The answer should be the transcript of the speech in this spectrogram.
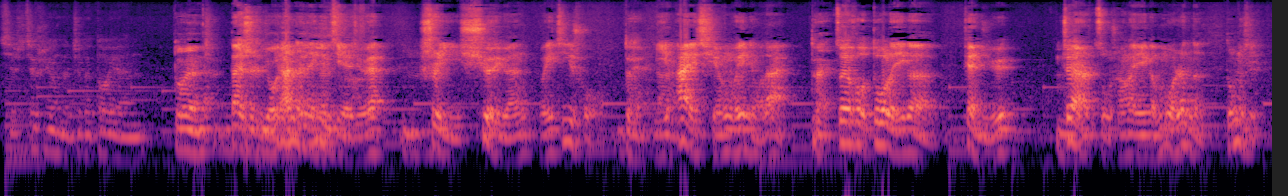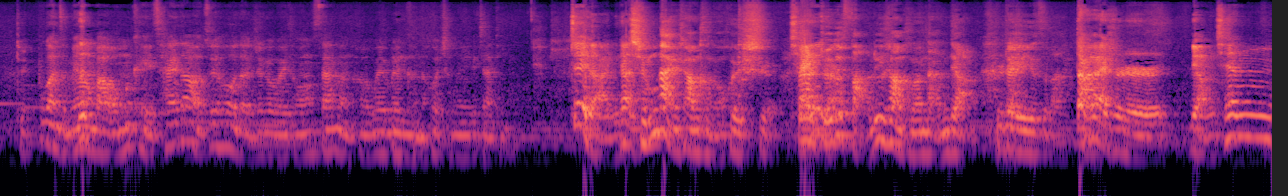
其实就是用的这个多元。多元。但是李安的那个解决是以血缘为基础，对，以爱情为纽带，对，最后多了一个骗局，这样组成了一个默认的东西。对，不管怎么样吧，我们可以猜到最后的这个韦彤、三本和薇薇可能会成为一个家庭。这个啊，你看，情感上可能会是，但是绝对法律上可能难点儿，是这个意思吧？大概是两千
